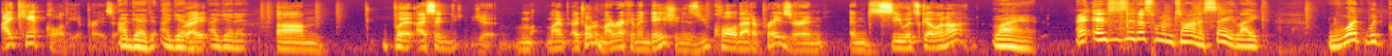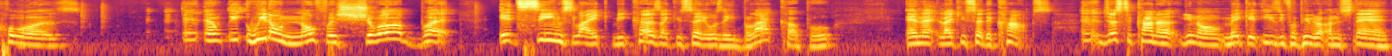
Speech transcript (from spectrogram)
I can't call the appraiser. I get it. I get Right. it. I get it. But I said, my, I told her my recommendation is you call that appraiser and and see what's going on. Right. And, and see, that's what I'm trying to say. Like, what would cause? And, and we, we don't know for sure, but it seems like because, like you said, it was a black couple, and that, like you said, the comps. And just to kind of you know make it easy for people to understand.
